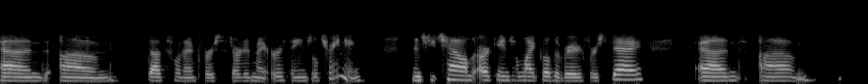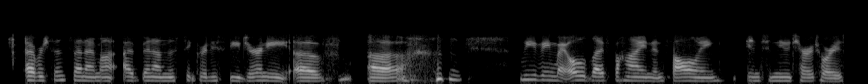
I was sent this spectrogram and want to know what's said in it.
and um, that's when I first started my Earth Angel training. And she channeled Archangel Michael the very first day, and um, ever since then, I'm a, I've been on the synchronicity journey of uh, leaving my old life behind and following into new territories.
